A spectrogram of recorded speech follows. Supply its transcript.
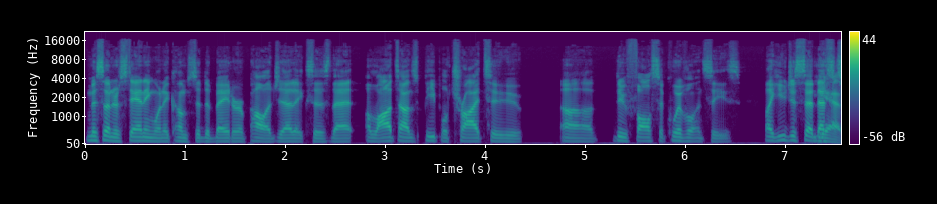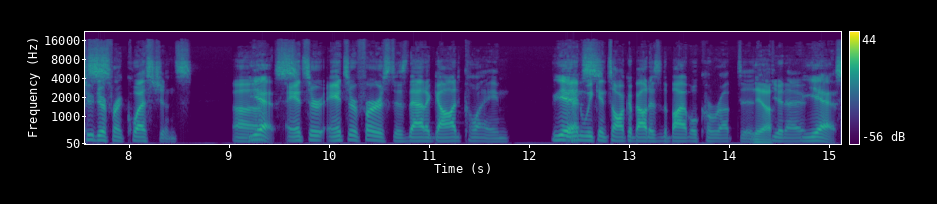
misunderstanding when it comes to debate or apologetics is that a lot of times people try to uh, do false equivalencies. Like you just said, that's two different questions. Uh, Yes. Answer answer first. Is that a God claim? Yes. then we can talk about is the Bible corrupted. Yeah. You know. Yes.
